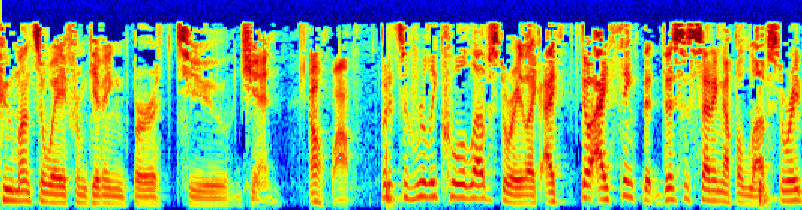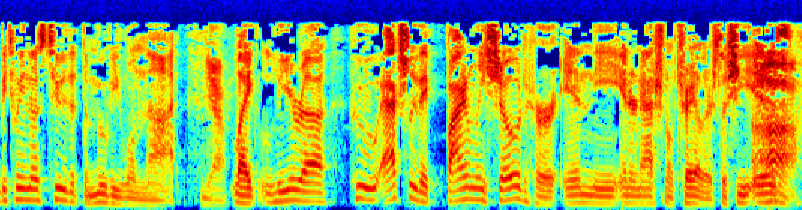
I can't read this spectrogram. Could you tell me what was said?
two months away from giving birth to Jyn. Oh wow. But it's a really cool love story. Like I, th- I think that this is setting up a love story between those two that the movie will not. Yeah. Like Lyra, who actually they finally showed her in the international trailer, so she is Ah.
